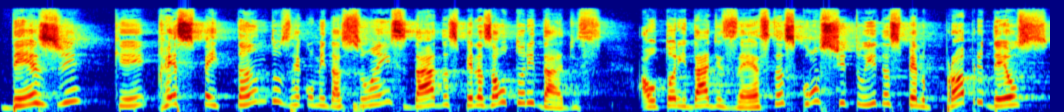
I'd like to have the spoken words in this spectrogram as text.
desde que respeitando as recomendações dadas pelas autoridades, autoridades estas constituídas pelo próprio Deus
